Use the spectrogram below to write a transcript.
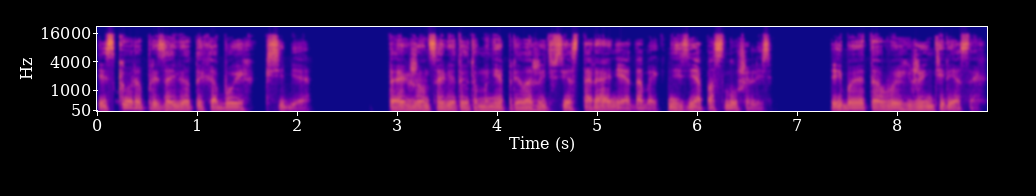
и скоро призовет их обоих к себе. Также он советует мне приложить все старания, дабы князья послушались, ибо это в их же интересах.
